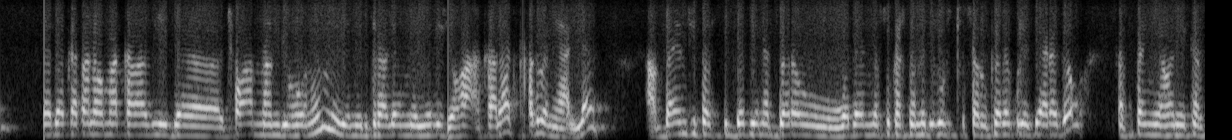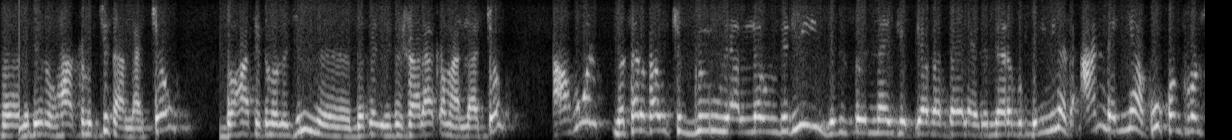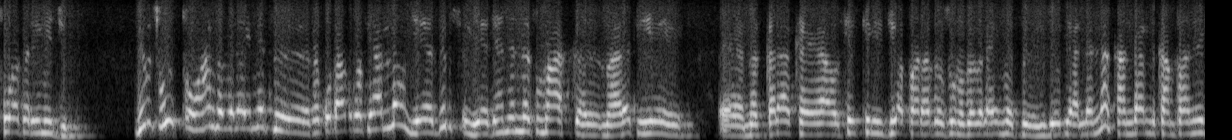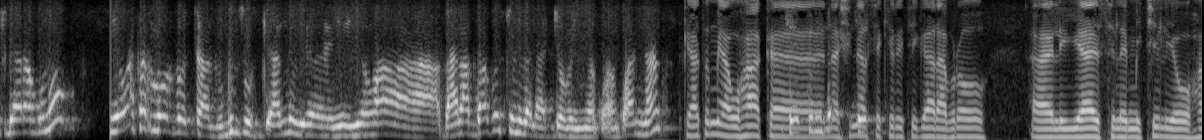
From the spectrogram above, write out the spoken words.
በቀጠናውም አካባቢ በጨዋማም ቢሆኑም የሜዲትራኒያን የውሃ አካላት ቅርብ ያለ አባይም ሲፈስበት የነበረው ወደ እነሱ ከርሰ ምድር ውስጥ circulate ያደረገው ከፍተኛ የሆነ የከርሰ ምድር ውሃ ክምችት አላቸው። በውሃ ቴክኖሎጂም የተሻለ አቅም አላቸው። አሁን መሰረታዊ ችግሩ ያለው እንግዲህ ግብፅና ኢትዮጵያ በአባይ ላይ በሚያደርጉት ግንኙነት አንደኛ who controls water in Egypt ግብፅ ውስጥ ውሃን በበላይነት ተቆጣጥሮት ያለው የግብፅ የደህንነቱ ማዕከል ማለት ይሄ መከላከያው security apparatus ኡ ነው በበላይነት ይዞት ያለና ከአንዳንድ company ዎች ጋር ሆኖ የ water lord ኦች አሉ ግብጽ ውስጥ ያሉ የውሃ ባላባቶች እንበላቸው በኛ ቋንቋ እና ምክንያቱም ያ ውሃ ከ national security ጋር አብሮ ሊያያዝ ስለሚችል የውሃ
